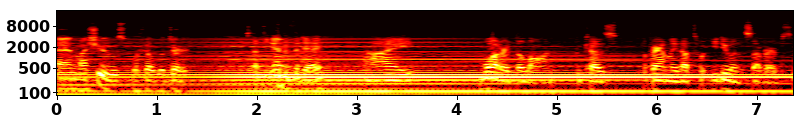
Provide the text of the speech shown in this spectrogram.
and my shoes were filled with dirt. At the end of the day, I watered the lawn because apparently that's what you do in the suburbs.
